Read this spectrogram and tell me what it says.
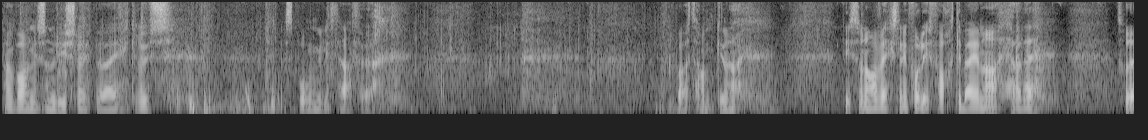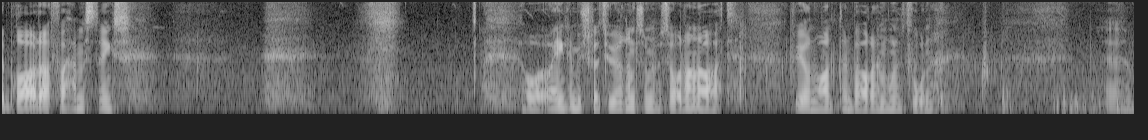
Med vanlig sånn lysløypevei, grus. Det har sprunget litt her før. Det er bare tanken Litt sånn avveksling, få litt fart i beina. Ja, det, jeg tror det er bra da for hamstrings og, og egentlig muskulaturen som sådan. da, At du gjør noe annet enn bare det monotone. Um,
